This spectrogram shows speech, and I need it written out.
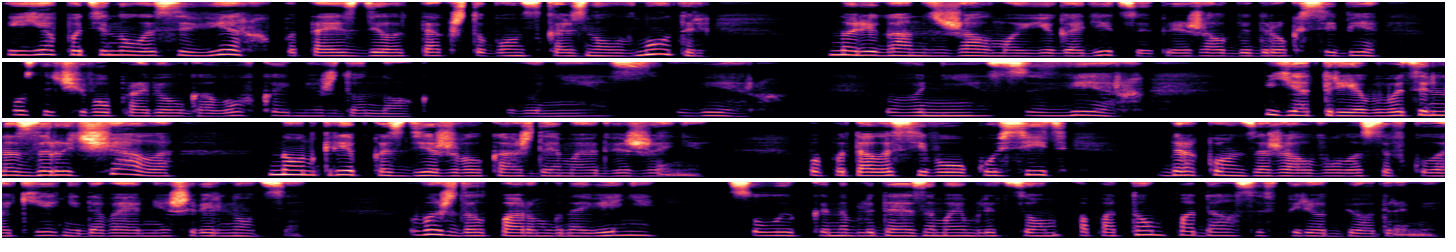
и я потянулась вверх, пытаясь сделать так, чтобы он скользнул внутрь, Но Риган сжал мою ягодицу и прижал бедро к себе, после чего провел головкой между ног. Вниз, вверх, вниз, вверх. Я требовательно зарычала, но он крепко сдерживал каждое мое движение. Попыталась его укусить, дракон зажал волосы в кулаке, не давая мне шевельнуться. Выждал пару мгновений, с улыбкой наблюдая за моим лицом, а потом подался вперед бедрами.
